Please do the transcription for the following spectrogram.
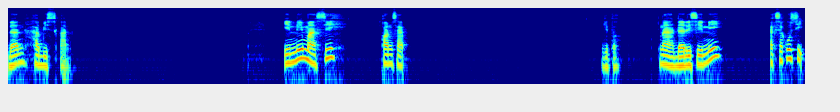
dan habiskan. Ini masih konsep. Gitu. Nah, dari sini eksekusi.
